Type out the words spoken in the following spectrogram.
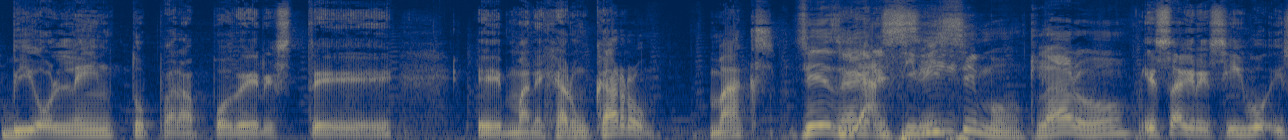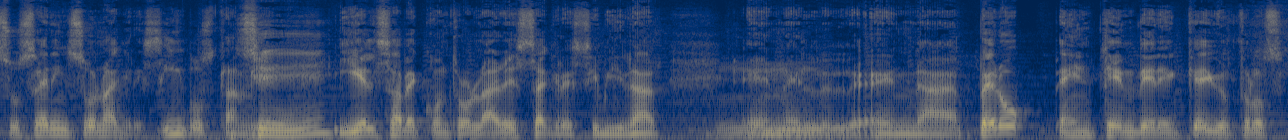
violento para poder este, eh, manejar un carro, Max. Sí, es Y así agresivísimo, claro. Es agresivo y sus settings son agresivos también. Y él sabe controlar esa agresividad. En el, en la- pero entenderé que hay otros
